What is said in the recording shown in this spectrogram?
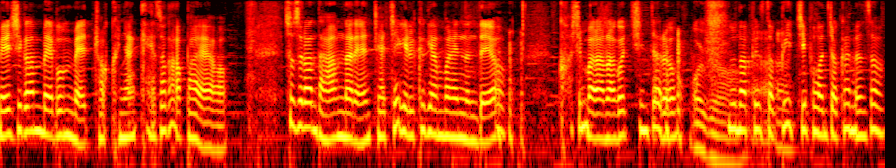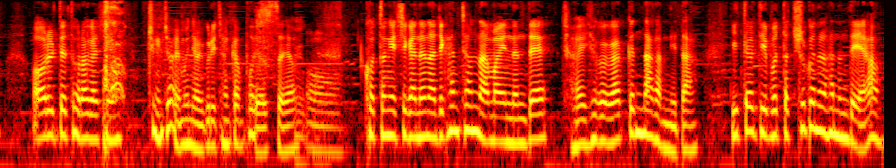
매 시간 매분 매초 그냥 계속 아파요. 수술한 다음 날엔 재채기를 크게 한 번 했는데요. 거짓말 안 하고 진짜로. 눈앞에서 빛이 번쩍하면서 어릴 때 돌아가신 중절머니 얼굴이 잠깐 보였어요. 어. 고통의 시간은 아직 한참 남아 있는데 저의 휴가가 끝나갑니다. 이틀 뒤부터 출근을 하는데요.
